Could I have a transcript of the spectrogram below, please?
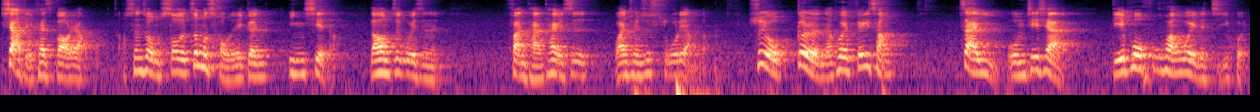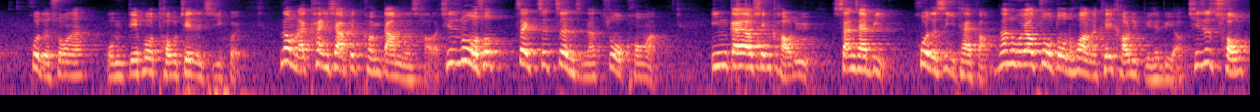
下跌开始爆量啊，甚至我们收了这么丑的一根阴线啊，然后这个位置呢反弹，它也是完全是缩量的，所以我个人呢会非常在意我们接下来跌破互换位的机会，或者说呢我们跌破头肩的机会。那我们来看一下 Bitcoin Dominance 好了，其实如果说在这阵子呢做空啊，应该要先考虑山寨币或者是以太坊。那如果要做多的话呢，可以考虑比特币哦。其实从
